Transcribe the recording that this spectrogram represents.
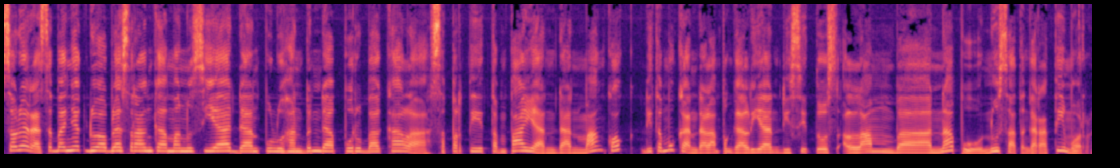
Saudara, sebanyak 12 rangka manusia dan puluhan benda purbakala seperti tempayan dan mangkok ditemukan dalam penggalian di situs Lambanapu, Nusa Tenggara Timur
